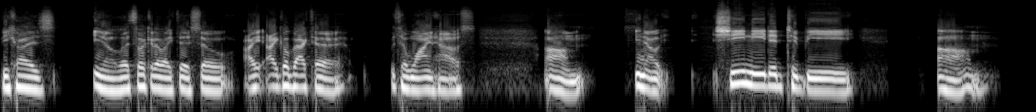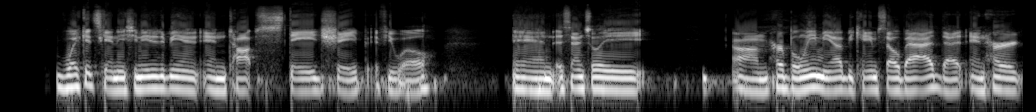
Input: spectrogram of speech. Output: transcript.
because you know, let's look at it like this. So I, I go back to to Winehouse. Um, you know, she needed to be um, wicked skinny. She needed to be in, in top stage shape, if you will, and essentially um, her bulimia became so bad that and her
